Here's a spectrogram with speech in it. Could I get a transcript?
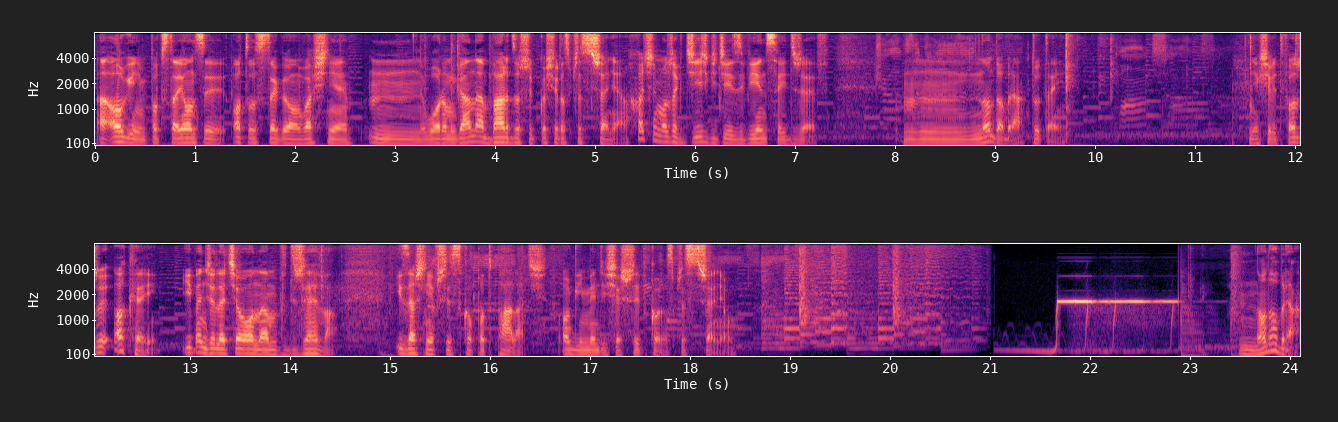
A ogień powstający oto z tego właśnie mm, Wormgana bardzo szybko się rozprzestrzenia. Choć może gdzieś, gdzie jest więcej drzew. Mm, no dobra, tutaj. Niech się wytworzy. Ok. I będzie leciało nam w drzewa. I zacznie wszystko podpalać. Ogień będzie się szybko rozprzestrzeniał. No dobra,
